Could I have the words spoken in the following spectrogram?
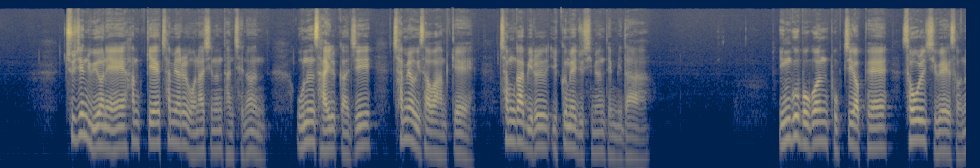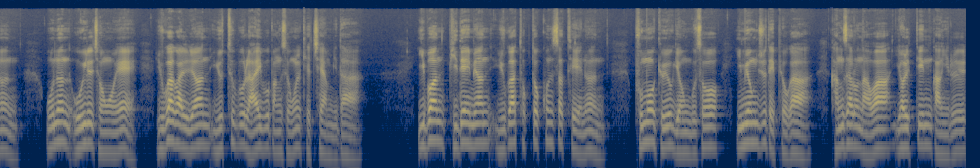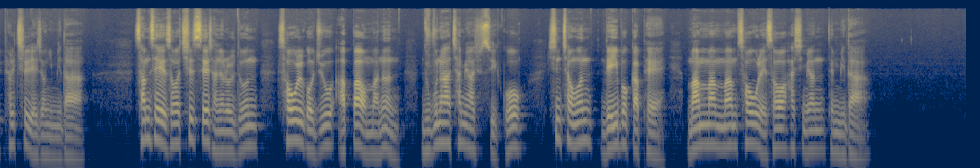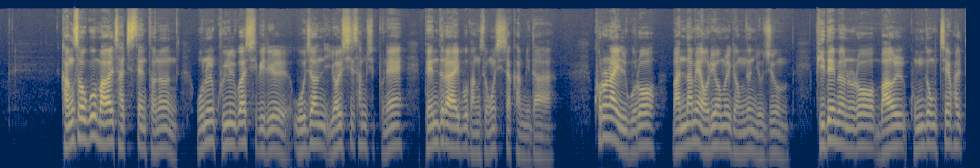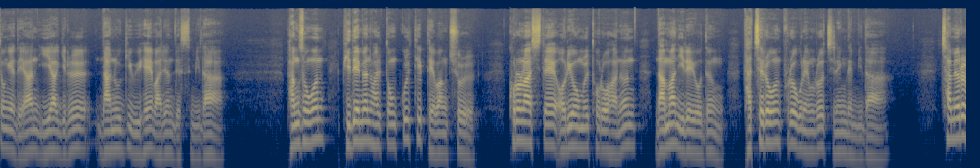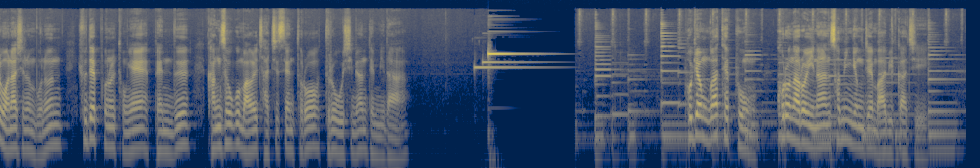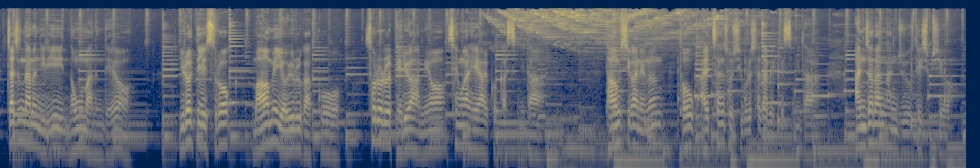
추진위원회에 함께 참여를 원하시는 단체는 오는 4일까지 참여 의사와 함께 참가비를 입금해 주시면 됩니다. 인구보건복지협회 서울지회에서는 오는 5일 정오에 육아 관련 유튜브 라이브 방송을 개최합니다. 이번 비대면 육아 톡톡 콘서트에는 부모교육연구소 임용주 대표가 강사로 나와 열띤 강의를 펼칠 예정입니다. 3세에서 7세 자녀를 둔 서울 거주 아빠 엄마는 누구나 참여하실 수 있고 신청은 네이버 카페 맘맘맘 서울에서 하시면 됩니다. 강서구 마을자치센터는 오늘 9일과 11일 오전 10시 30분에 밴드라이브 방송을 시작합니다. 코로나19로 만남의 어려움을 겪는 요즘 비대면으로 마을 공동체 활동에 대한 이야기를 나누기 위해 마련됐습니다. 방송은 비대면 활동 꿀팁 대방출, 코로나 시대 어려움을 토로하는 나만 이래요 등 다채로운 프로그램으로 진행됩니다. 참여를 원하시는 분은 휴대폰을 통해 밴드 강서구 마을 자치센터로 들어오시면 됩니다. 폭염과 태풍, 코로나로 인한 서민경제 마비까지 짜증나는 일이 너무 많은데요. 이럴 때일수록 마음의 여유를 갖고 서로를 배려하며 생활해야 할 것 같습니다. 다음 시간에는 더욱 알찬 소식으로 찾아뵙겠습니다. 안전한 한 주 되십시오.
